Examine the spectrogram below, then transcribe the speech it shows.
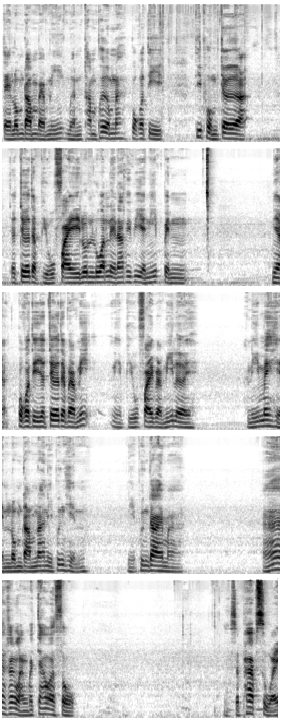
แต่ลมดำแบบนี้เหมือนทำเพิ่มนะ ปกติที่ผมเจออะจะเจอแต่ผิวไฟล้วนๆเลยนะพี่ๆอันนี้เป็น เนี่ยปกติจะเจอแต่แบบนี้นี่ผิวไฟแบบนี้เลย อันนี้ไม่เห็นลมดำนะนี่เพิ่งเห็น นี่เพิ่งได้มาอ่าข้างหลังพระเจ้าอาโศกนี่สภาพสวย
